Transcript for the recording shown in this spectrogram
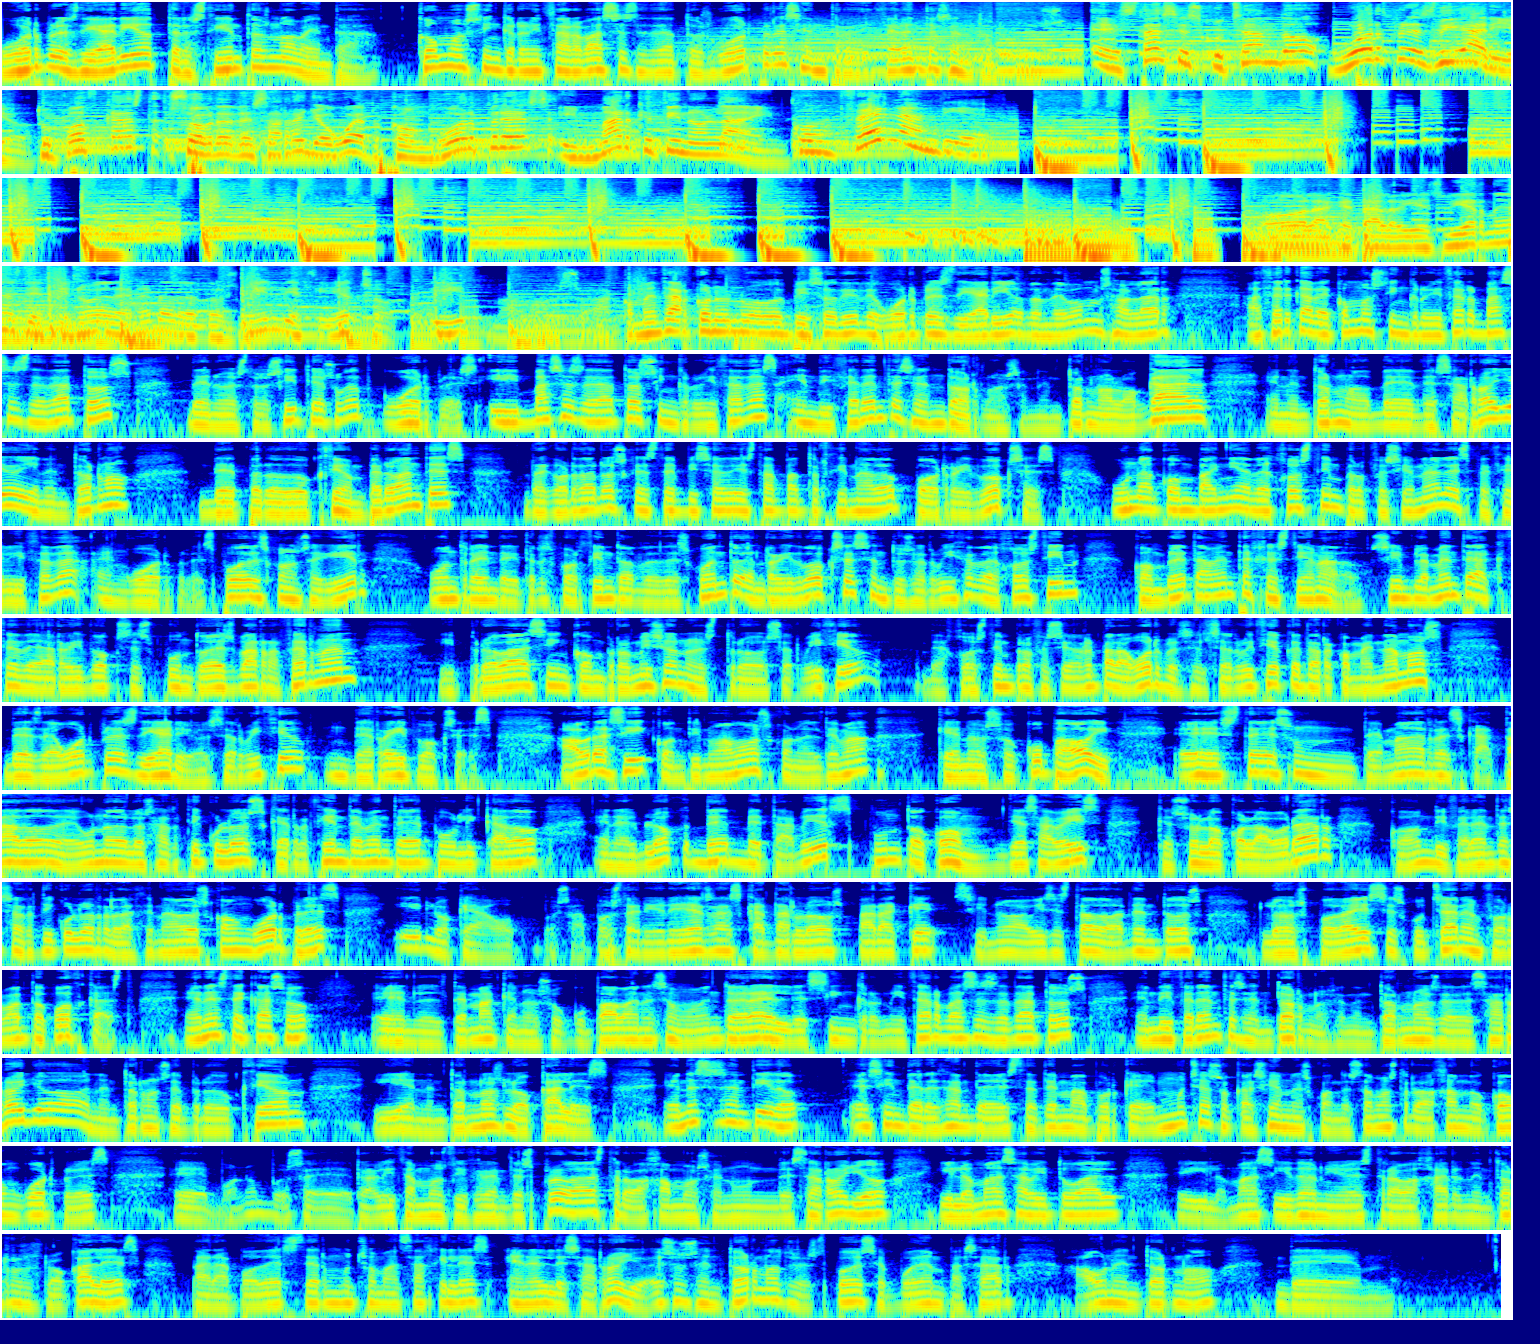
WordPress Diario 390. Cómo sincronizar bases de datos WordPress entre diferentes entornos. Estás escuchando WordPress Diario, tu podcast sobre desarrollo web con WordPress y marketing online. Con Fernand Diez. Hola, ¿qué tal? Hoy es viernes 19 de enero de 2018 y vamos a comenzar con un nuevo episodio de WordPress Diario donde vamos a hablar acerca de cómo sincronizar bases de datos de nuestros sitios web WordPress y bases de datos sincronizadas en diferentes entornos, en entorno local, en entorno de desarrollo y en entorno de producción. Pero antes, recordaros que este episodio está patrocinado por Raidboxes, una compañía de hosting profesional especializada en WordPress. Puedes conseguir un 33% de descuento en Raidboxes en tu servicio de hosting completamente gestionado. Simplemente accede a raidboxes.es barra Fernan y prueba sin compromiso nuestro servicio de hosting profesional para WordPress, el servicio que te recomendamos desde WordPress Diario, el servicio de Raidboxes. Ahora sí, continuamos con el tema que nos ocupa hoy. Este es un tema rescatado de uno de los artículos que recientemente he publicado en el blog de betavirs.com. Ya sabéis que suelo colaborar con diferentes artículos relacionados con WordPress y lo que hago, pues a posteriori es rescatarlos para que, si no habéis estado atentos, los podáis escuchar en formato podcast. En este caso, el tema que nos ocupaba en ese momento era el de sincronizar bases de datos en diferentes entornos, en entornos de desarrollo, en entornos de producción y en entornos locales. En ese sentido, es interesante este tema porque en muchas ocasiones cuando estamos trabajando con WordPress, eh, bueno, pues eh, realizamos diferentes pruebas, trabajamos en un desarrollo y lo más habitual y lo más idóneo es trabajar en entornos locales para poder ser mucho más ágiles en el desarrollo. Esos entornos después se pueden pasar a un entorno de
